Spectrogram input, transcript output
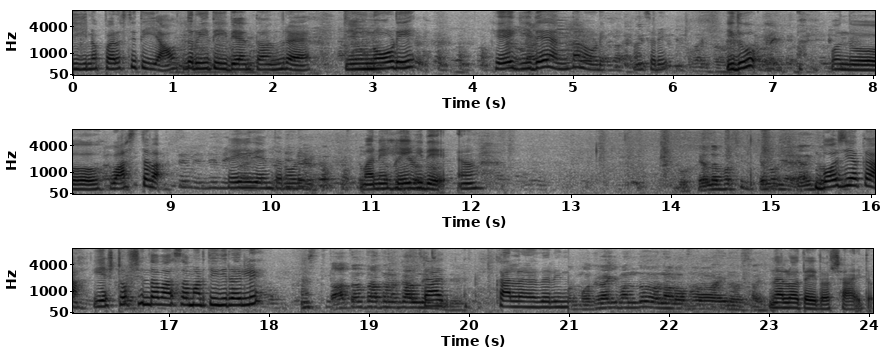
ಈಗಿನ ಪರಿಸ್ಥಿತಿ ಯಾವ ರೀತಿ ಇದೆ ಅಂತ ಅಂದರೆ ನೀವು ನೋಡಿ ಹೇಗಿದೆ ಅಂತ ನೋಡಿ. ಒಂದ್ಸರಿ. ಇದು ಒಂದು ವಾಸ್ತವ. ಹೇಗಿದೆ ಅಂತ ನೋಡಿ. ಮನೆ ಹೇಗಿದೆ? ಬೋಜಿ ಅಕ್ಕ ಎಷ್ಟು ವರ್ಷದಿಂದ ವಾಸ ಮಾಡ್ತಿದ್ದೀರಾ ಇಲ್ಲಿ? ಕಾಲದಿಂದ. ಕಾಲದಲ್ಲಿ ಮದುವೆಯಾಗಿ ಬಂದು ನಲವತ್ತೈದು ವರ್ಷ ಆಯ್ತು. ನಲ್ವತ್ತೈದು ವರ್ಷ ಆಯಿತು.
